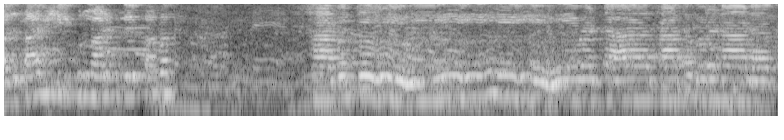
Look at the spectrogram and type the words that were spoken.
ਅੱਜ ਸਾਹਿਬ ਸ੍ਰੀ ਗੁਰੂ ਨਾਨਕ ਦੇਵ ਪਾਵਨ ਸਭ ਤੋਂ ਵੱਡਾ ਸਤਿਗੁਰ ਨਾਨਕ।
